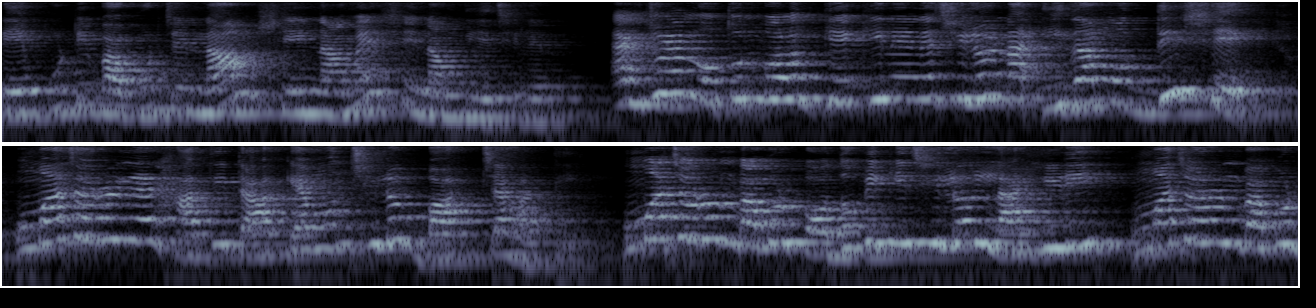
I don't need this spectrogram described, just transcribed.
ডেপুটি বাবুর যে নাম, সেই নামে সেই নাম দিয়েছিলেন। একজোড়া নতুন বলদ কে কিনে এনেছিল না ইদামদ্দি শেখ? উমাচরণের হাতিটা কেমন ছিল বাচ্চা হাতি? উমাচরণ বাবুর পদবী কি ছিল লাহিড়ি? উমাচরণ বাবুর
